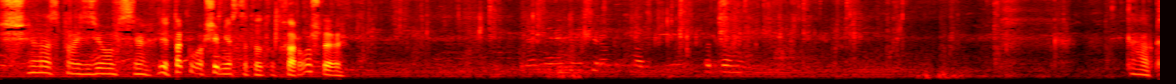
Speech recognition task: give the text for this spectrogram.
Сейчас пройдемся. И так вообще место-то тут хорошее. Так,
